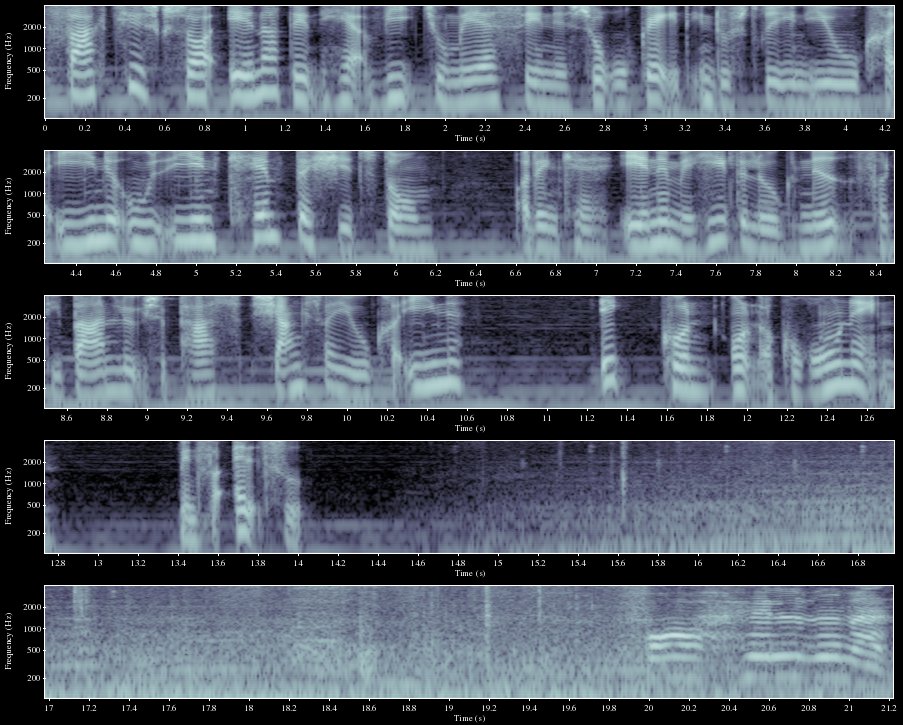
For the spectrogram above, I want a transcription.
Faktisk så ender den her video med at sende surrogatindustrien i Ukraine ud i en kæmpe shitstorm, og den kan ende med helt at lukke ned for de barnløse pars chancer i Ukraine. Ikke kun under coronaen, men for altid. For helvede, mand.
